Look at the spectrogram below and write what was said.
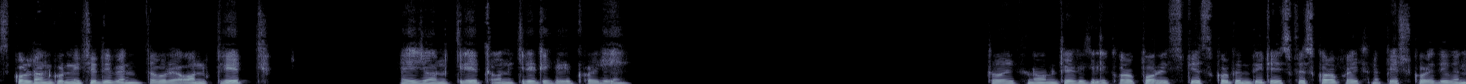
স্ক্রল ডাউন করে নিচে দিবেন। তারপরে অন ক্রিয়েট এই যে অন ক্রিয়েট অন ক্রিয়েটে ক্লিক করে দিবেন। তো এখানে অন ক্রিয়েটে ক্লিক করার পর স্পেস করবেন, দুইটা স্পেস করার পর এখানে পেস্ট করে দিবেন।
